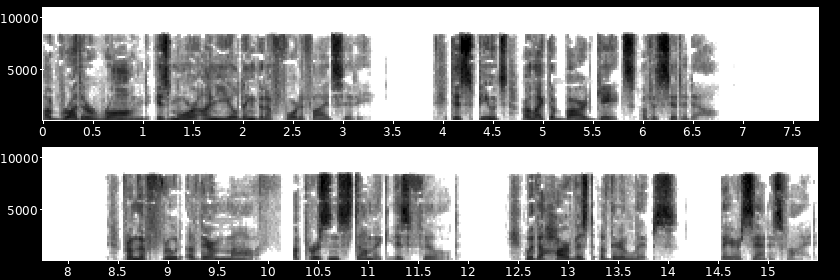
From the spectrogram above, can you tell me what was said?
A brother wronged is more unyielding than a fortified city. Disputes are like the barred gates of a citadel. From the fruit of their mouth a person's stomach is filled. With the harvest of their lips they are satisfied.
